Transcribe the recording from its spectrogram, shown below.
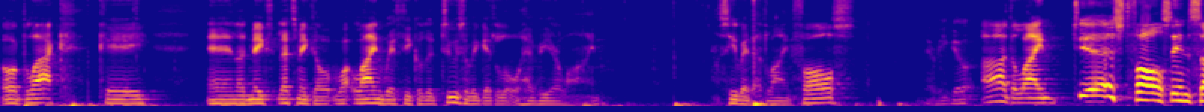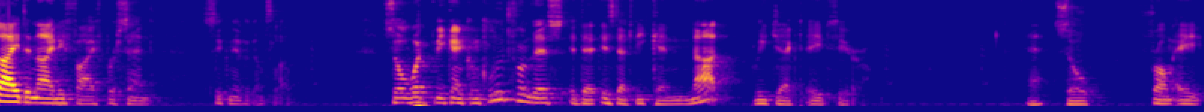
or black, okay. And let make, let's make the line width equal to 2 so we get a little heavier line. See where that line falls. There we go. Ah, the line just falls inside the 95% significance level. So what we can conclude from this is that we cannot reject H0. Yeah, so from a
